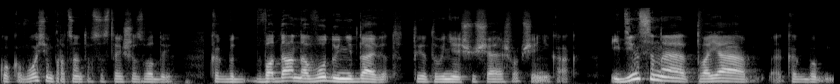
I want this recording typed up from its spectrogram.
сколько, 8% состоишь из воды. Как бы вода на воду не давит. Ты этого не ощущаешь вообще никак. Единственная твоя э, как бы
